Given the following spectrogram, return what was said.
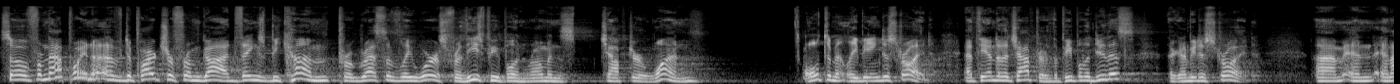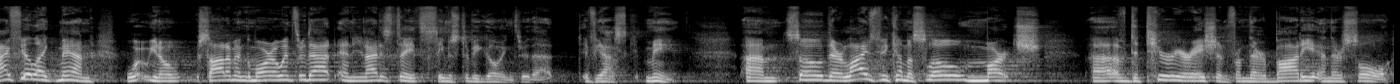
So, from that point of departure from God, things become progressively worse for these people in Romans chapter 1, ultimately being destroyed. At the end of the chapter, the people that do this, they're going to be destroyed. Um, and, and I feel like, man, you know, Sodom and Gomorrah went through that, and the United States seems to be going through that, if you ask me. Um, so their lives become a slow march uh, of deterioration from their body and their soul.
